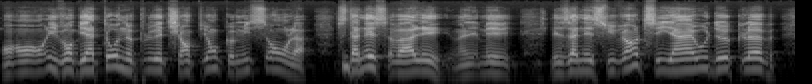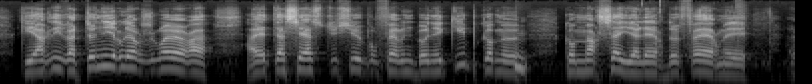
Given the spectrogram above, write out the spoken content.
on- on- ils vont bientôt ne plus être champions comme ils sont là. Cette année, ça va aller. Mais, mais les années suivantes, s'il y a un ou deux clubs qui arrivent à tenir leurs joueurs, à, à être assez astucieux pour faire une bonne équipe, comme, euh, comme Marseille a l'air de faire, mais euh,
